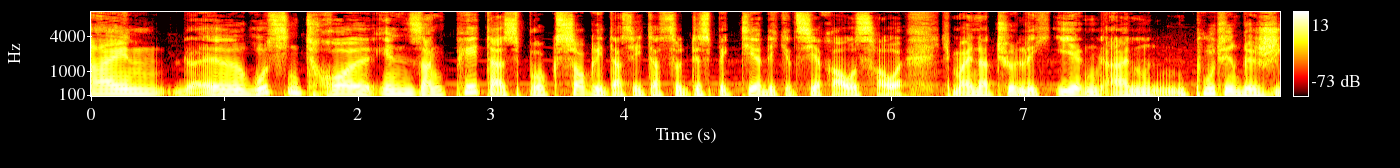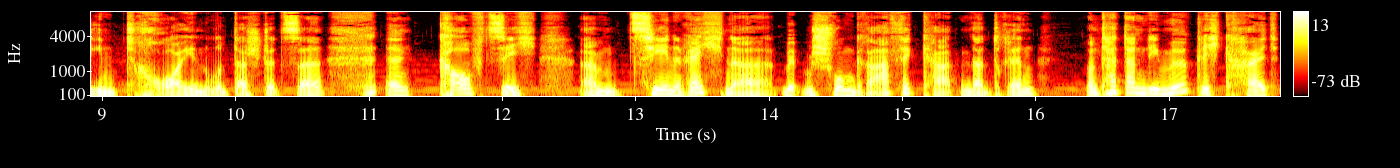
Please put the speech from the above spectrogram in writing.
ein äh, Russentroll in St. Petersburg, sorry, dass ich das so despektierlich jetzt hier raushaue. Ich meine natürlich irgendeinen Putin-Regime treuen Unterstützer, äh, kauft sich ähm, zehn Rechner mit einem Schwung Grafikkarten da drin und hat dann die Möglichkeit,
